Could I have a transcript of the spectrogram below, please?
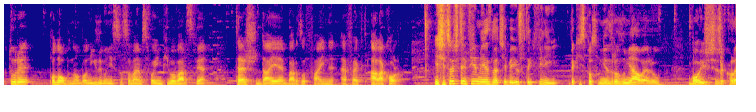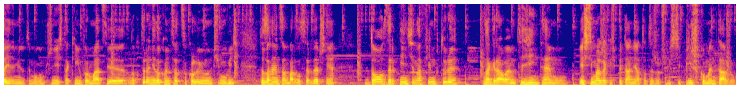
który podobno, bo nigdy go nie stosowałem w swoim piwowarstwie, też daje bardzo fajny efekt a la cola. Jeśli coś w tym filmie jest dla Ciebie już w tej chwili w jakiś sposób niezrozumiałe lub boisz się, że kolejne minuty mogą przynieść takie informacje, no, które nie do końca cokolwiek będą Ci mówić, to zachęcam bardzo serdecznie do zerknięcia na film, który nagrałem tydzień temu. Jeśli masz jakieś pytania, to też oczywiście pisz w komentarzu.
